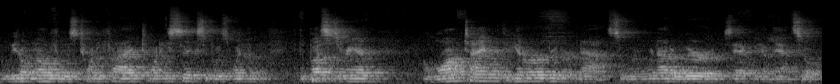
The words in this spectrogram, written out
but we don't know if it was 25, 26. It was when the, the buses ran a long time with the interurban or not. So we're, we're not aware exactly on that. So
